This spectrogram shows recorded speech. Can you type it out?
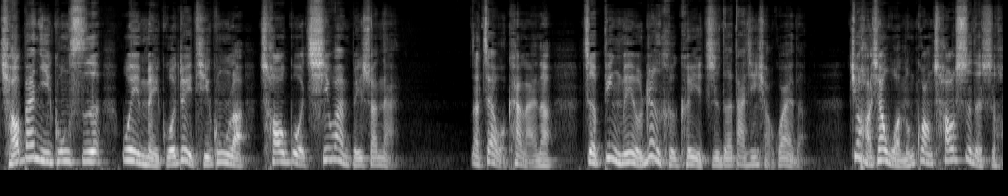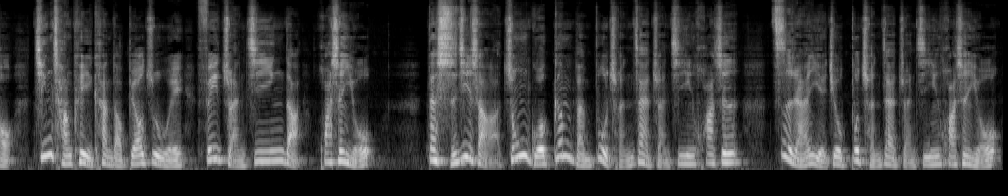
乔班尼公司为美国队提供了超过七万杯酸奶。那在我看来呢，这并没有任何可以值得大惊小怪的。就好像我们逛超市的时候，经常可以看到标注为非转基因的花生油，但实际上啊，中国根本不存在转基因花生，自然也就不存在转基因花生油。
